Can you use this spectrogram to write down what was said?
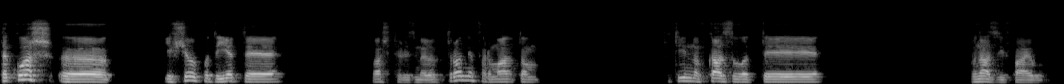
Також, е, якщо ви подаєте ваше резюме електронним форматом, потрібно вказувати в назві файлу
